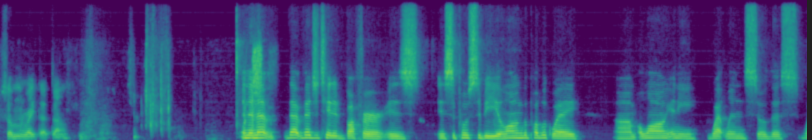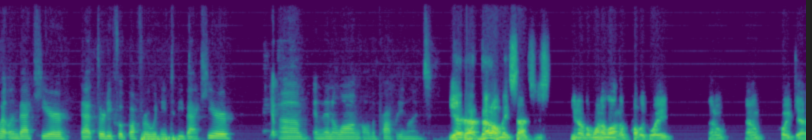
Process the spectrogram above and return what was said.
So I'm gonna write that down. And then that, that vegetated buffer is, is supposed to be along the public way, um, along any wetlands. So this wetland back here, that 30 foot buffer would need to be back here. Yep. Um, and then along all the property lines. Yeah, that, that all makes sense. Just, you know, the one along the public way, I don't, I don't quite get.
